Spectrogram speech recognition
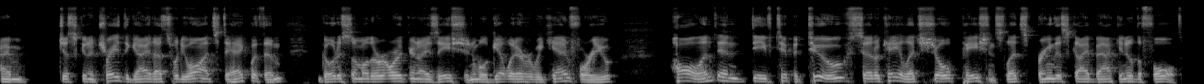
I'm just going to trade the guy. That's what he wants. To heck with him. Go to some other organization. We'll get whatever we can for you. Holland and Dave Tippett too said, okay, let's show patience. Let's bring this guy back into the fold.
